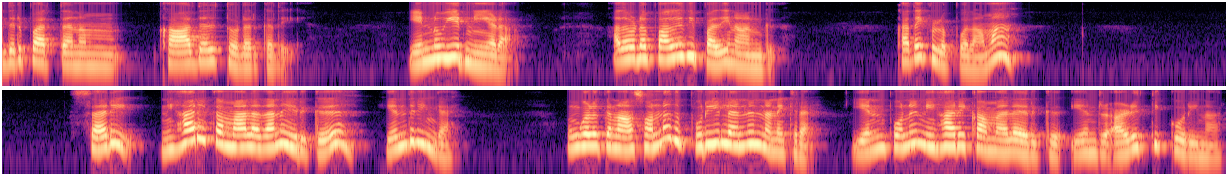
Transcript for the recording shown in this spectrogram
எதிர்பார்த்த நம் காதல் தொடர்கதை என்னுயிர் நீயடா. அதோட பகுதி பதினான்கு. கதைக்குள்ளே போகலாமா சரி நிஹாரிக்கா மேலே தானே இருக்குது எந்திரிங்க. உங்களுக்கு நான் சொன்னது புரியலன்னு நினைக்கிறேன். என் பொண்ணு நிஹாரிகா மேலே இருக்கு என்று அழுத்தி கூறினார்.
